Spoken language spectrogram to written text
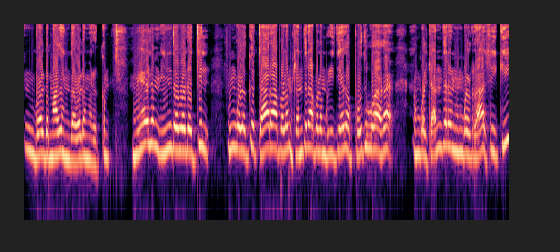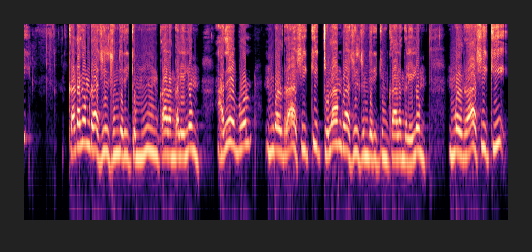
வருடமாக இந்த வருடம் இருக்கும். மேலும் இந்த வருடத்தில் உங்களுக்கு தாராபலம் சந்திராபலம் ரீதியாக பொதுவாக உங்கள் சந்திரன் உங்கள் ராசிக்கு கடகம் ராசியில் சஞ்சரிக்கும் மூணு காலங்களிலும் அதேபோல் உங்கள் ராசிக்கு துலாம் ராசியில் சஞ்சரிக்கும் காலங்களிலும் உங்கள் ராசிக்கு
